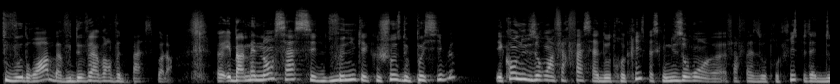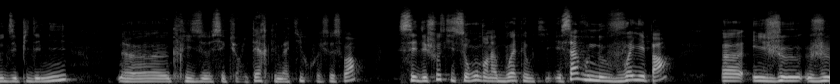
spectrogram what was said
tous vos droits, bah, vous devez avoir votre pass. Voilà. Et ben maintenant, ça, c'est devenu quelque chose de possible. Et quand nous aurons à faire face à d'autres crises, parce que nous aurons à faire face à d'autres crises, peut-être d'autres épidémies, crises sécuritaires, climatiques, quoi que ce soit, c'est des choses qui seront dans la boîte à outils. Et ça, vous ne voyez pas. Euh, et je, je,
